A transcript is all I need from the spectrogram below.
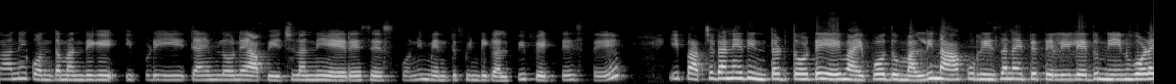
కానీ కొంతమందికి ఇప్పుడు ఈ టైంలోనే ఆ పీచులన్నీ ఏరేసేసుకొని మెంతిపిండి కలిపి పెట్టేస్తే ఈ పచ్చడి అనేది ఇంతటితోటే ఏం అయిపోదు. మళ్ళీ నాకు రీజన్ అయితే తెలియలేదు. నేను కూడా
